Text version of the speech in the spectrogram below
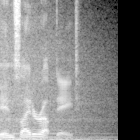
Insider Update.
